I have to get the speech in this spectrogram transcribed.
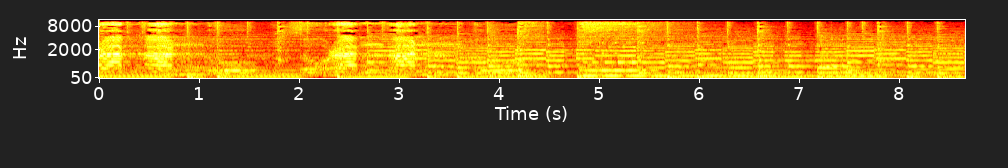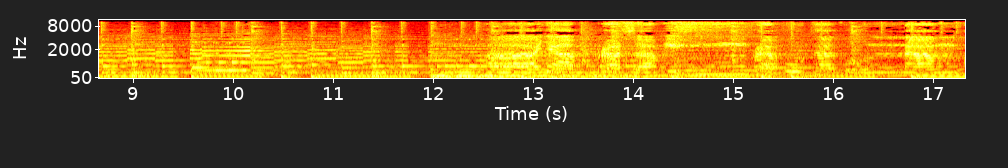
รักขันตุ สุรักขันตุพายัพรัศมิงพระพุทธคุณนำพ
